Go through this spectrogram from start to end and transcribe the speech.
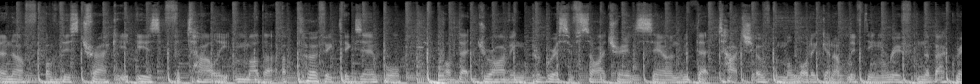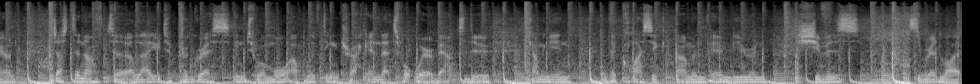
enough of this track. It is Fatali Mother, a perfect example of that driving progressive psytrance sound with that touch of a melodic and uplifting riff in the background, just enough to allow you to progress into a more uplifting track. And that's what we're about to do. Coming in, the classic Armin van Buuren Shivers. It's the red light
